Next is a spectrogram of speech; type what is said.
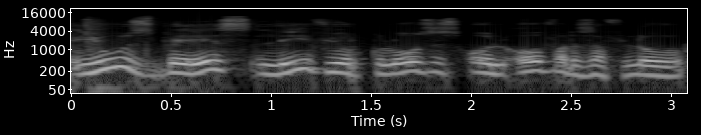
use space leave your clothes all over the floor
